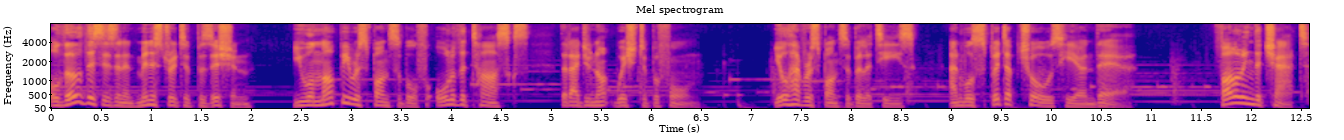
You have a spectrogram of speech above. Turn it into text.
Although this is an administrative position, you will not be responsible for all of the tasks that I do not wish to perform. You'll have responsibilities and will split up chores here and there. Following the chat,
